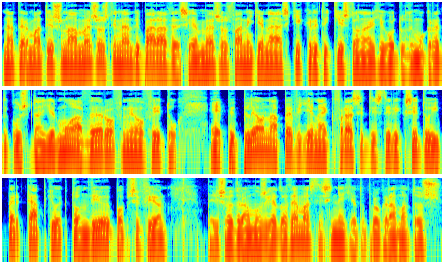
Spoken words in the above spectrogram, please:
να τερματίσουν αμέσως την αντιπαράθεση. Εμέσως φάνηκε να ασκεί κριτική στον αρχηγό του Δημοκρατικού Συναγερμού, Αβέροφ Νεοφίτου. Επιπλέον απέφυγε να εκφράσει τη στήριξή του υπέρ κάποιου εκ των δύο υποψηφίων. Περισσότερα όμως για το θέμα στη συνέχεια του προγράμματος.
